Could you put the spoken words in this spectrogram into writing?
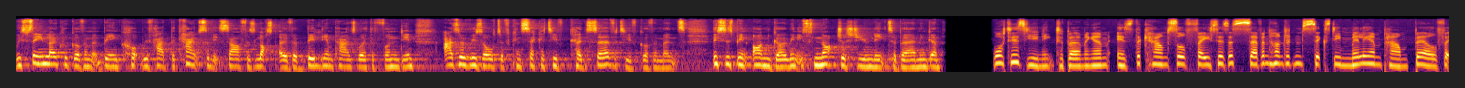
We've seen local government being cut. We've had the council itself has lost over a billion pounds worth of funding as a result of consecutive Conservative governments. This has been ongoing. It's not just unique to Birmingham. What is unique to Birmingham is the council faces a £760 million bill for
